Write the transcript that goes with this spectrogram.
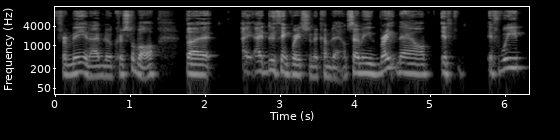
for me, and I have no crystal ball, but I, I do think rates are going to come down. So I mean, right now, if if we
